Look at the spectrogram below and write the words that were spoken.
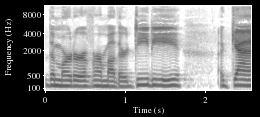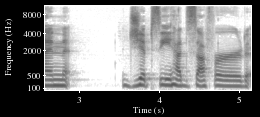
the murder of her mother, Dee Dee. Again, Gypsy had suffered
